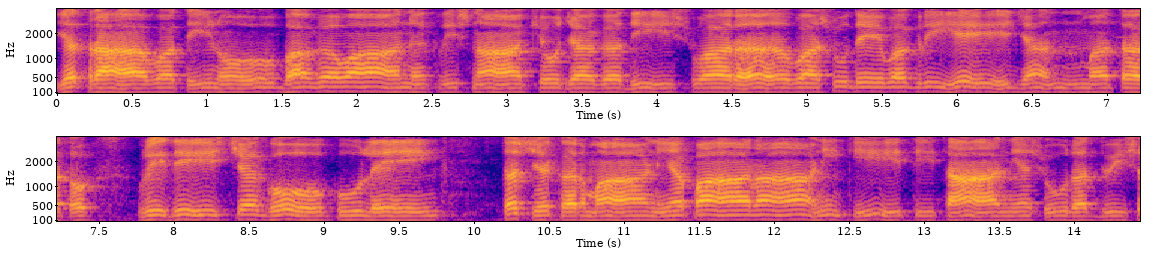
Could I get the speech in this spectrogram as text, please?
यत्रावतीर्णो भगवान् कृष्णाख्यो जगदीश्वर वसुदेवगृहे जन्म ततो वृद्धिश्च गोकुले। तस्य कर्माण्यपाराणि कीर्तितान्यशूरद्विष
